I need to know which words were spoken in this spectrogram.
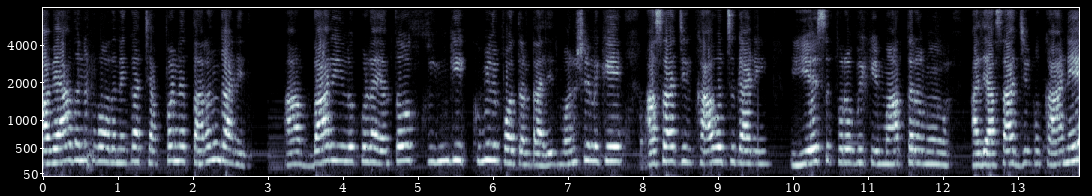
ఆ వేదన బోధన ఇంకా చెప్పని తరం కానిది. ఆ భార్యలు కూడా ఎంతో కుంగి కుమిలిపోతుంటారు. ఇది మనుషులకి అసాధ్యం కావచ్చు కానీ యేసు ప్రభుకి మాత్రము అది అసాధ్యము కానే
